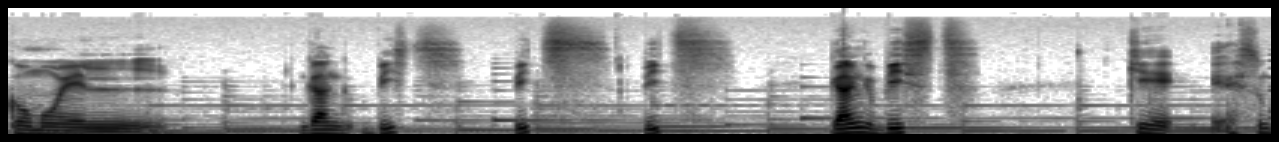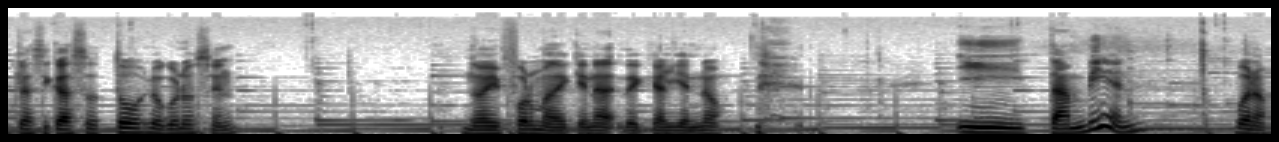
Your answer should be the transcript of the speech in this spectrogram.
como el Gang Beasts, Beats, Beats, Gang Beasts, que es un clasicazo, todos lo conocen. No hay forma de que, de que alguien no. y también, bueno,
